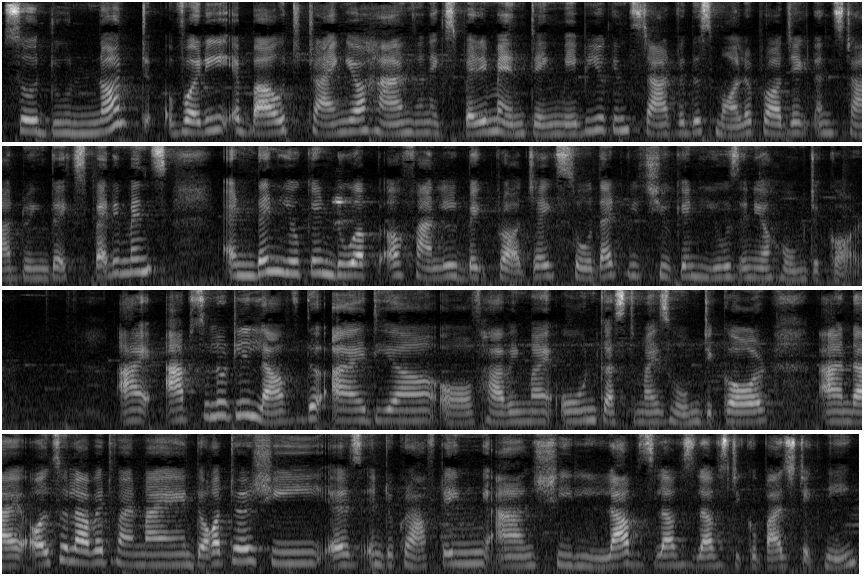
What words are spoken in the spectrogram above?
So do not worry about trying your hands and experimenting. Maybe you can start with a smaller project and start doing the experiments, and then you can do up a final big project so that which you can use in your home decor. I absolutely love the idea of having my own customized home decor and I also love it when my daughter she is into crafting and she loves loves loves decoupage technique.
